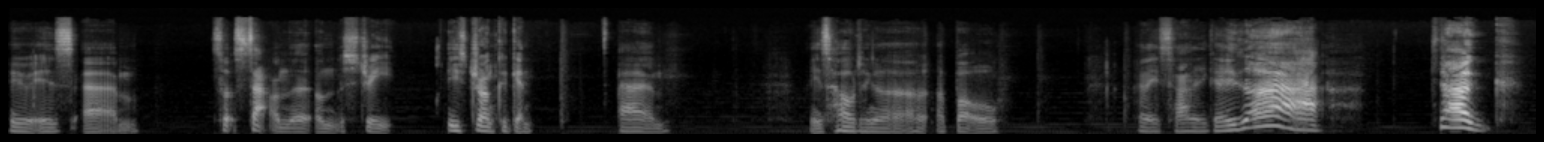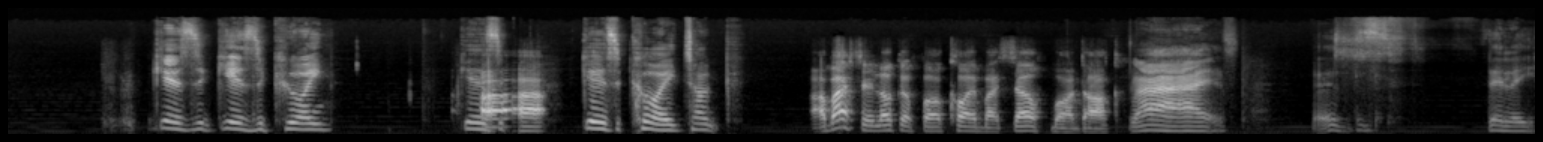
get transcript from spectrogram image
who is um, sort of sat on the on the street. He's drunk again. Um, he's holding a, a bottle, and he's he goes, "Ah, Tunk, give us the give us the coin, give us the, Uh, give us the coin, Tunk." I'm actually looking for a coin myself, Murdoch. Ah, it's, It's silly.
